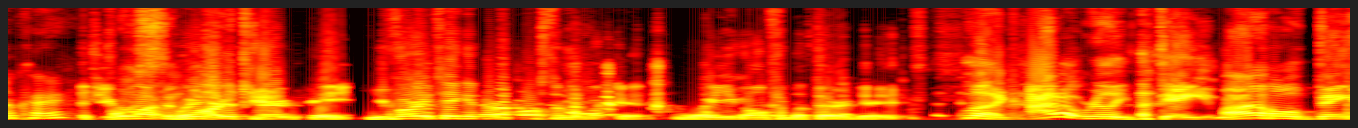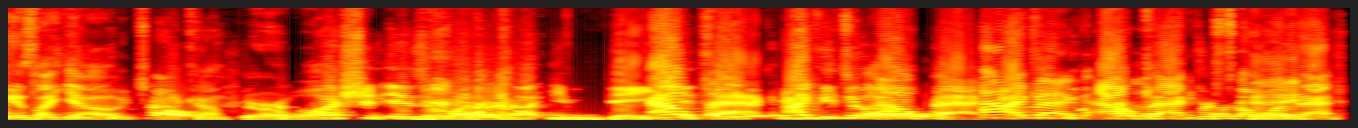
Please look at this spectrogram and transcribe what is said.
Okay. if you go on, Boston where's your Market. third date? You've already taken her across the market. Where are you going for the third date? Look, I don't really date. My whole thing is like, yo, try No, to come through or what? The question isn't whether or not you date. it's Outback. I you could do go. Outback. I could do Outback. Outback for someone that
